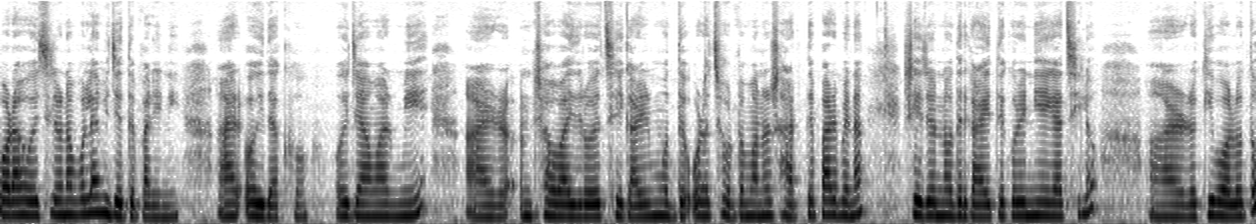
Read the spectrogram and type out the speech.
পরা হয়েছিল না বলে আমি যেতে পারিনি। আর ওই দেখো, ওই যে আমার মেয়ে, আর সবাই রয়েছে গাড়ির মধ্যে। ওরা ছোট মানুষ, হাঁটতে পারবে না সেই জন্য ওদের গাড়িতে করে নিয়ে গেছিল। আর কি বলো তো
